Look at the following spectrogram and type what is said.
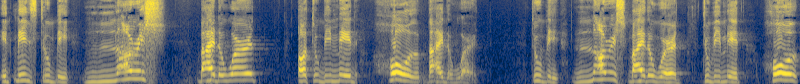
it means to be nourished by the word or to be made whole by the word. To be nourished by the word, to be made whole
